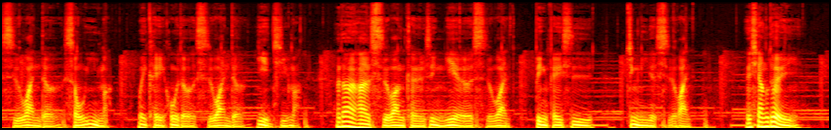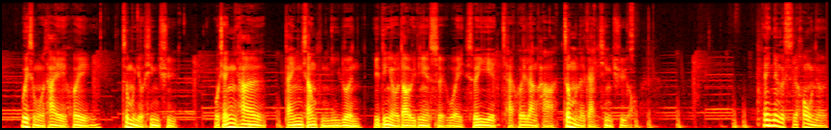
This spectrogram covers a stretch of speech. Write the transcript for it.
十万的收益嘛。会可以获得十万的业绩嘛？那当然，他的十万可能是营业额十万，并非是净利的十万。那相对，为什么他也会这么有兴趣？我相信他的单一商品利润一定有到一定的水位，所以也才会让他这么的感兴趣哦。在那个时候呢，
